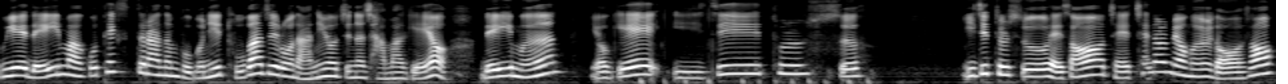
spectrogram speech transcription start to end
위에 네임하고 텍스트라는 부분이 두 가지로 나뉘어지는 자막이에요. 네임은 여기에 이지툴스 이지툴스에서 제 채널명을 넣어서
